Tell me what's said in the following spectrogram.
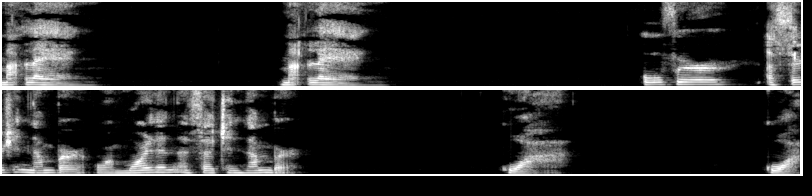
แมลง แมลง over a certain number or more than a certain number กว่า กว่า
